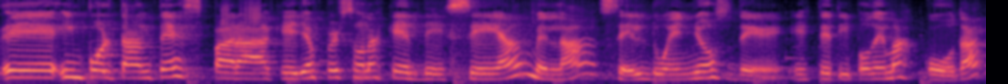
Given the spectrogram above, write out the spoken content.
eh, importantes para aquellas personas que desean, ¿verdad? Ser dueños de este tipo de mascota.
